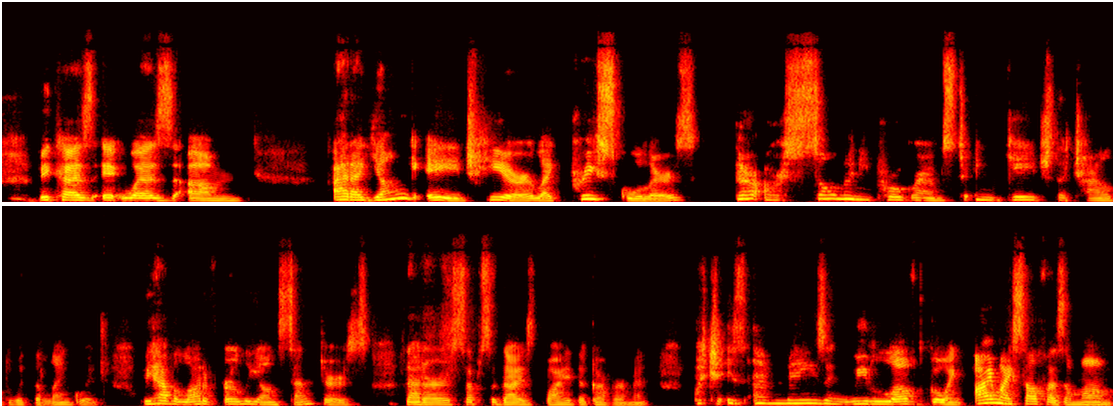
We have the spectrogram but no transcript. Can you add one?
because it was um at a young age here, like preschoolers, there are so many programs to engage the child with the language. We have a lot of early on centers that are subsidized by the government, which is amazing. We loved going. I myself, as a mom,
